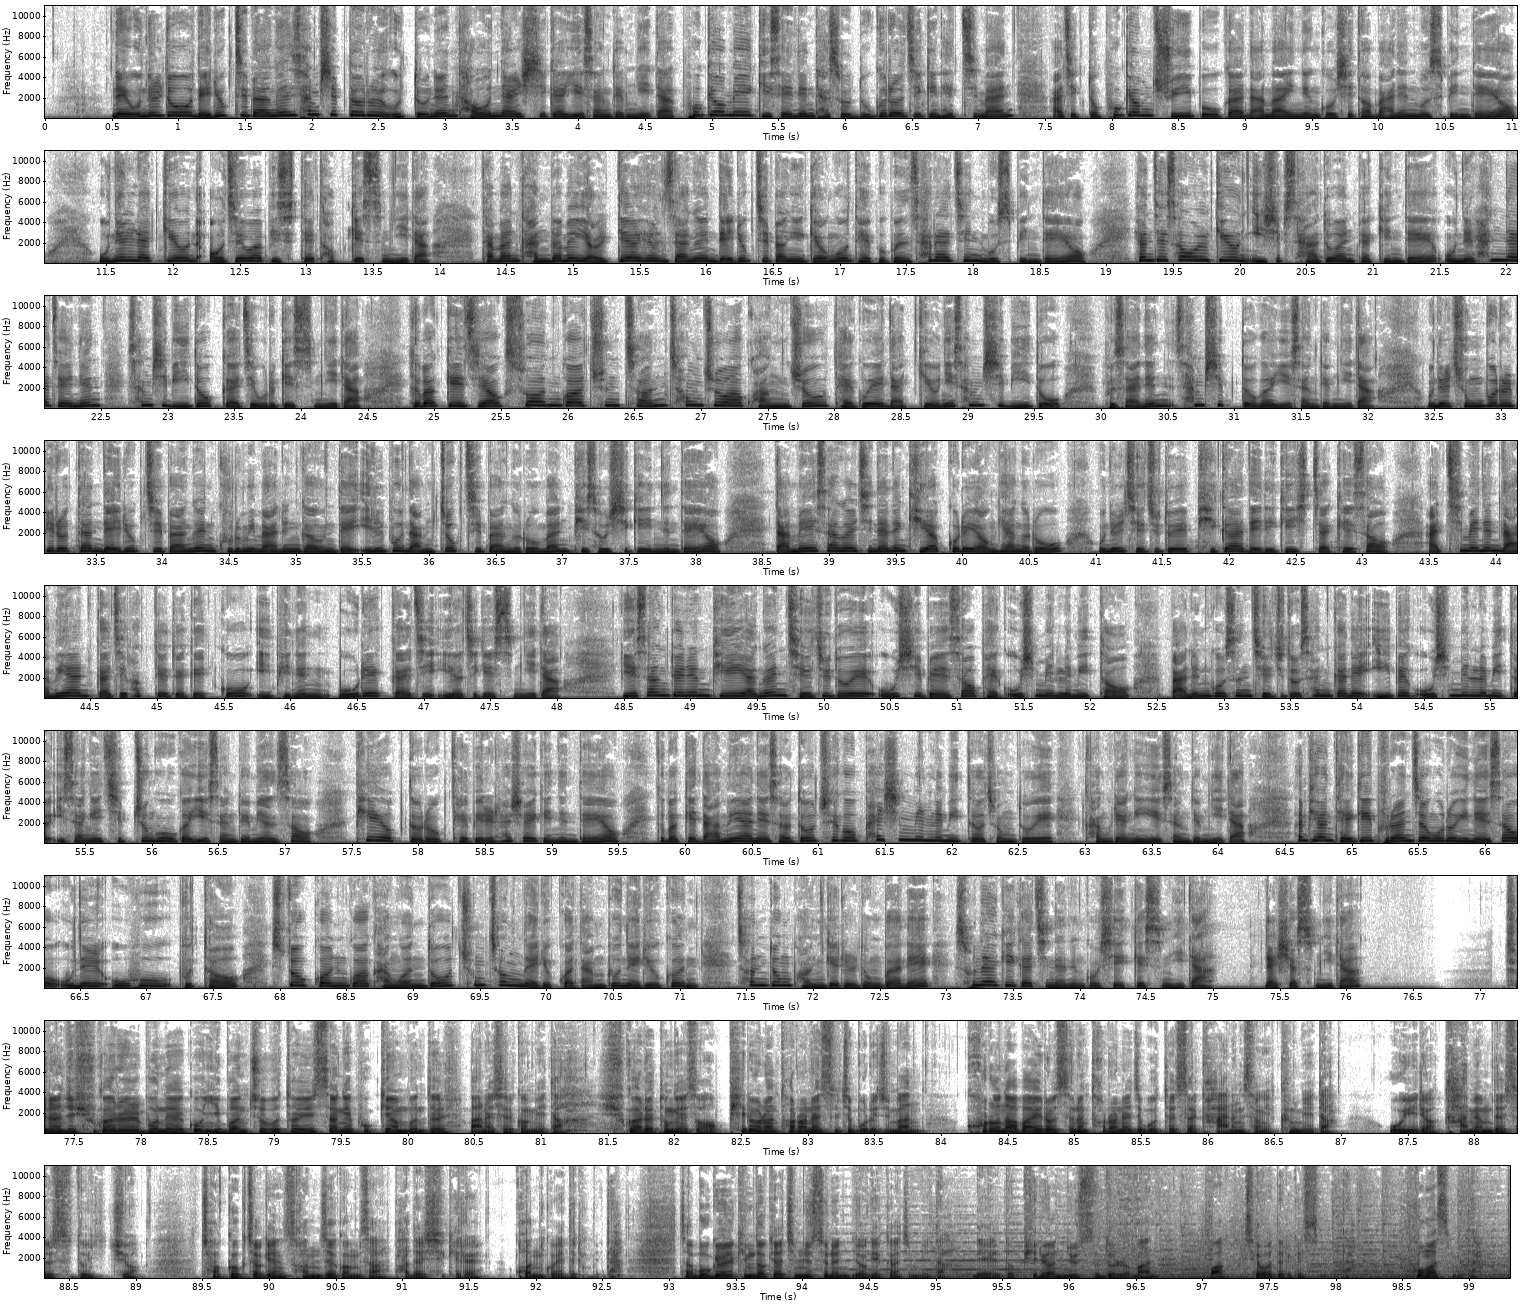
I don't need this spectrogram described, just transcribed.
네, 오늘도 내륙 지방은 30도를 웃도는 더운 날씨가 예상됩니다. 폭염의 기세는 다소 누그러지긴 했지만 아직도 폭염주의보가 남아 있는 곳이 더 많은 모습인데요. 오늘 낮 기온 어제와 비슷해 덥겠습니다. 다만 간밤의 열대야 현상은 내륙 지방의 경우 대부분 사라진 모습인데요. 현재 서울 기온 24도 안팎인데 오늘 한낮에는 32도까지 오르겠습니다. 그 밖의 지역 수원과 춘천, 청주와 광주, 대구의 낮 기온이 32도, 부산은 기온은 30도가 예상됩니다. 오늘 중부를 비롯한 내륙 지방은 구름이 많은 가운데 일부 남쪽 지방으로만 비 소식이 있는데요. 남해상을 지나는 기압골의 영향으로 오늘 제주도에 비가 내리기 시작해서 아침에는 남해안까지 확대되겠고 이 비는 모레까지 이어지겠습니다. 예상되는 비의 양은 제주도에 50에서 150mm, 많은 곳은 제주도 산간에 250mm 이상의 집중호우가 예상되면서 피해 없도록 대비를 하셔야겠는데요. 그 밖에 남 해안에서도 최고 80mm 정도의 강우량이 예상됩니다. 한편 대기 불안정으로 인해서 오늘 오후부터 수도권과 강원도, 충청 내륙과 남부 내륙은 천둥 번개를 동반해 소나기가 지나는 곳이 있겠습니다. 날씨였습니다. 지난주 휴가를 보내고 이번 주부터 일상에 복귀한 분들 많으실 겁니다. 휴가를 통해서 피로는 털어냈을지 모르지만 코로나 바이러스는 털어내지 못했을 가능성이 큽니다. 오히려 감염됐을 수도 있죠. 적극적인 선제 검사 받으시기를 권고해 드립니다. 자, 목요일 김덕기 아침 뉴스는 여기까지입니다. 내일도 필요한 뉴스들로만 꽉 채워 드리겠습니다. 고맙습니다.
